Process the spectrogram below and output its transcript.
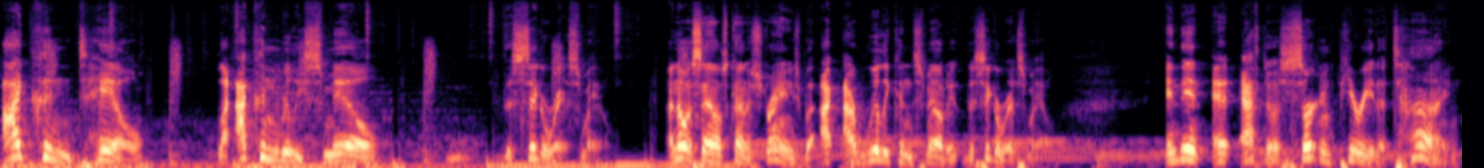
I couldn't tell, like I couldn't really smell the cigarette smell. I know it sounds kind of strange, but I, I really couldn't smell the, the cigarette smell. And then at, after a certain period of time,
